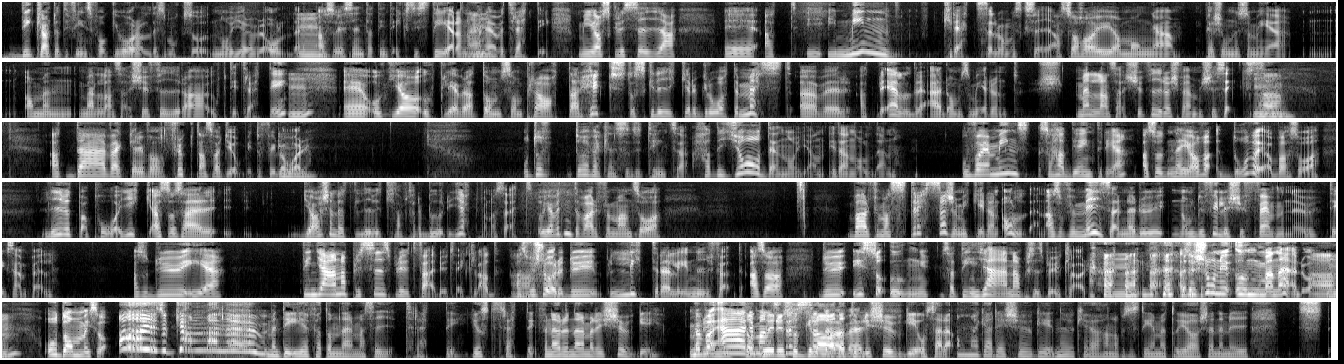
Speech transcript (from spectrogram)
det är klart att det finns folk i vår ålder som också nojar över ålder. Mm. Alltså jag säger inte att det inte existerar när man är över 30. Men jag skulle säga eh, att i, i min krets, eller vad man ska säga, så har ju jag många personer som är mm, ja, men mellan så här 24 upp till 30. Mm. Eh, och jag upplever att de som pratar högst och skriker och gråter mest över att bli äldre är de som är runt mellan så här 24, 25, 26. Mm. Att där verkar det vara fruktansvärt jobbigt att fylla år. Och då, då har jag verkligen suttit och tänkt så här, hade jag den nojan i den åldern? Och vad jag minns så hade jag inte det, alltså när jag var, då var jag bara så, livet bara pågick, alltså så här, jag kände att livet knappt hade börjat på något sätt. Och jag vet inte varför man så varför man stressar så mycket i den åldern. Alltså för mig så här, när du, om du fyller 25 nu till exempel, alltså du är, din hjärna har precis blivit färdigutvecklad. Alltså förstår du, du är literally nyfödd. Alltså du är så ung så att din hjärna har precis blivit klar. Mm. Alltså förstår ni hur ung man är då? Mm. Och de är så åh jag är så gammal nu! Men det är för att de närmar sig 30, just 30. För när du närmar dig 20, Men vad du är det 19, man då är är du så glad att över? du blir 20 och såhär oh my god jag är 20, nu kan jag handla på systemet och jag känner mig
